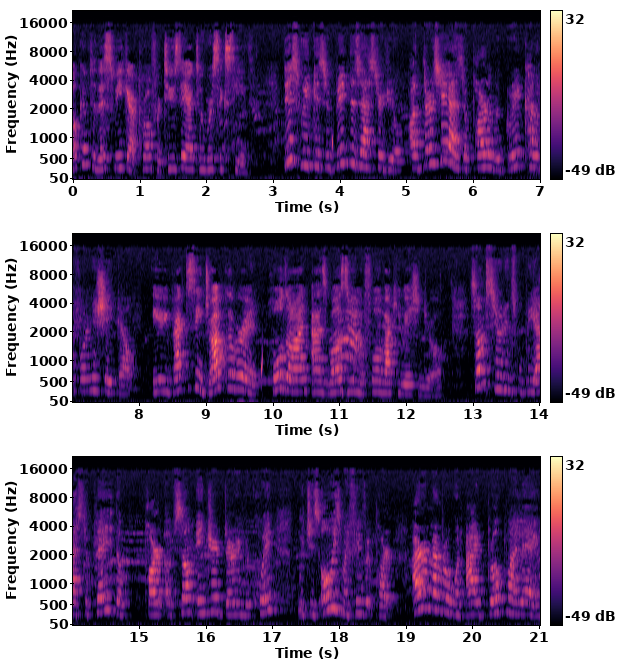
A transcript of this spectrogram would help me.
Welcome to This Week at Pearl for Tuesday, October 16th. This week is a big disaster drill on Thursday as a part of the Great California Shakeout. You'll be practicing drop, cover, and hold on, as well as doing a full evacuation drill. Some students will be asked to play the part of some injured during the quake, which is always my favorite part. I remember when I broke my leg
